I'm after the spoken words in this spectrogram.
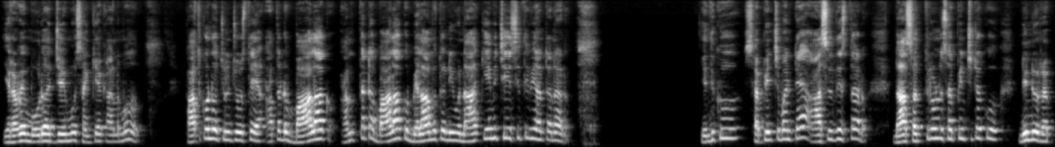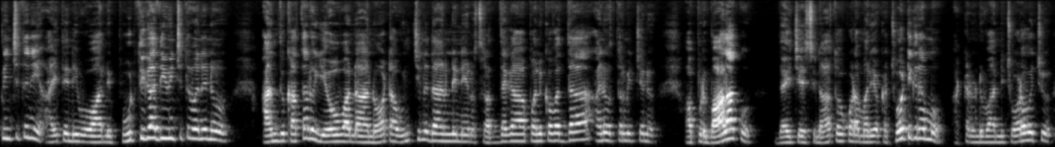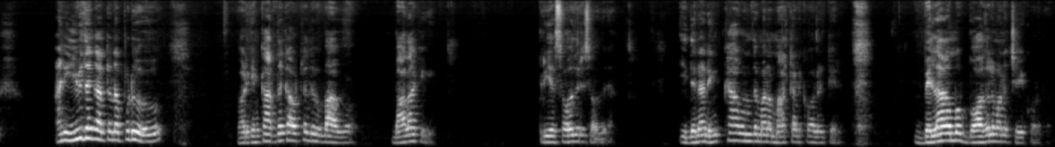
ఇరవై మూడో అధ్యాయము సంఖ్యాకాండము పదకొండు వచ్చిన చూస్తే అతడు బాలాకు అంతటా బాలాకు బిలాముతో నీవు నాకేమి చేసితివి అంటున్నాడు. ఎందుకు? శపించమంటే ఆశీర్దిస్తాడు నా శత్రువులను శపించుటకు నిన్ను రప్పించితిని అయితే నీవు వారిని పూర్తిగా దీవించుతావనెను అందుకతడు యోవ నా నోట ఉంచిన దానిని నేను శ్రద్ధగా పలుకవద్దా అని ఉత్తరం ఇచ్చాను అప్పుడు బాలాకు దయచేసి నాతో కూడా మరి యొక్క చోటికి రమ్ము అక్కడ నుండి వారిని చూడవచ్చు అని ఈ విధంగా అంటున్నప్పుడు వాడికి ఇంకా అర్థం కావట్లేదు బా బాలాకి. ప్రియ సోదరి సోదర ఈ దినాన్ని ఇంకా ఉంది మనం మాట్లాడుకోవాలంటే బిలాము బోధలు మనం చేయకూడదు.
